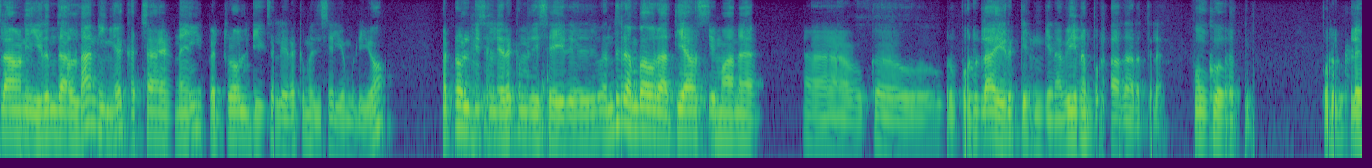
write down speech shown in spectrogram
செலாவணி இருந்தால்தான் நீங்க கச்சா எண்ணெய் பெட்ரோல் டீசல் இறக்குமதி செய்ய முடியும். பெட்ரோல் டீசல் இறக்குமதி செய்து வந்து ரொம்ப ஒரு அத்தியாவசியமான ஆஹ், ஒரு பொருளா இருக்கு இங்க நவீன பொருளாதாரத்துல போக்குவரத்து. பொருட்களை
